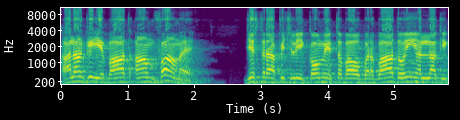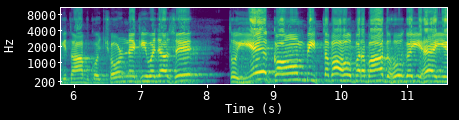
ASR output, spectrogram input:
हालाँकि ये बात आम फाम है, जिस तरह पिछली कौमें तबाह बर्बाद हुई अल्लाह की किताब को छोड़ने की वजह से तो ये कौम भी तबाह बर्बाद हो गई है। ये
